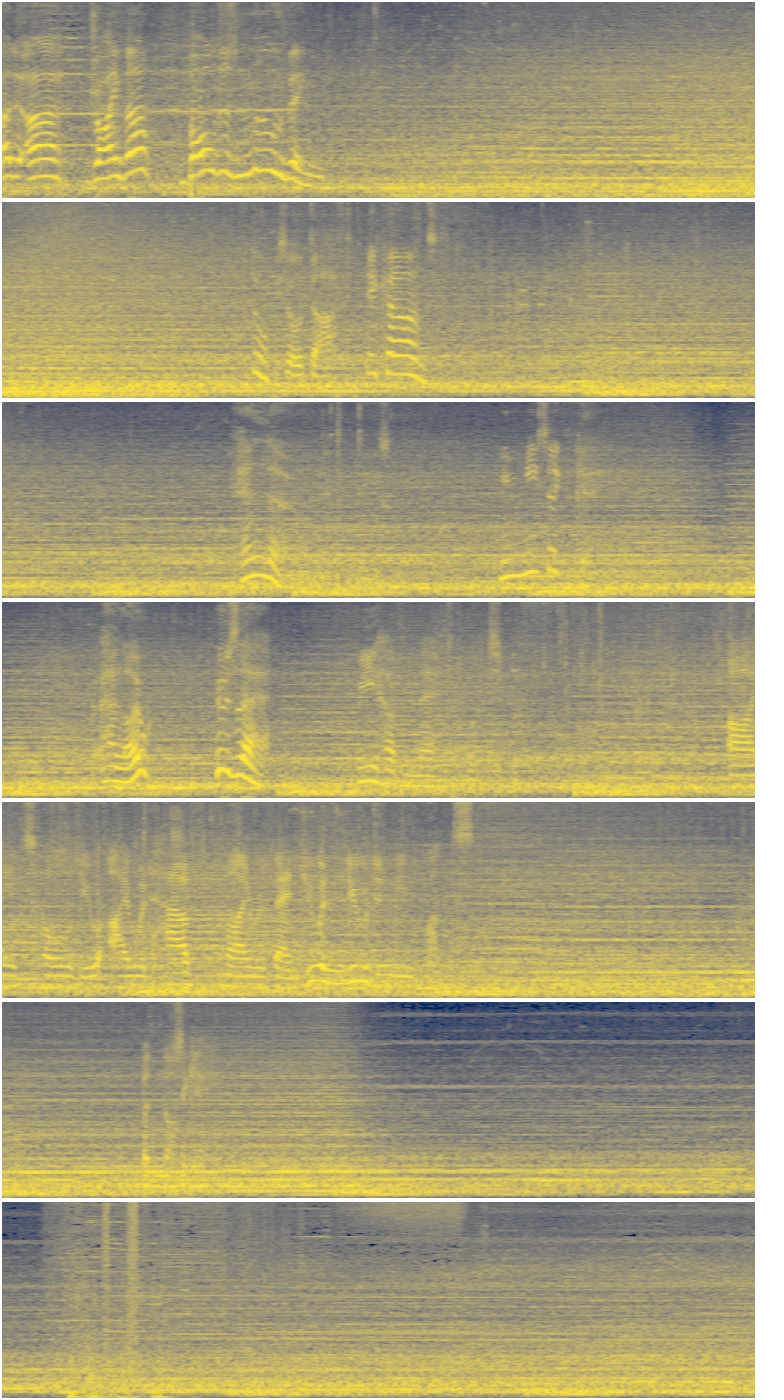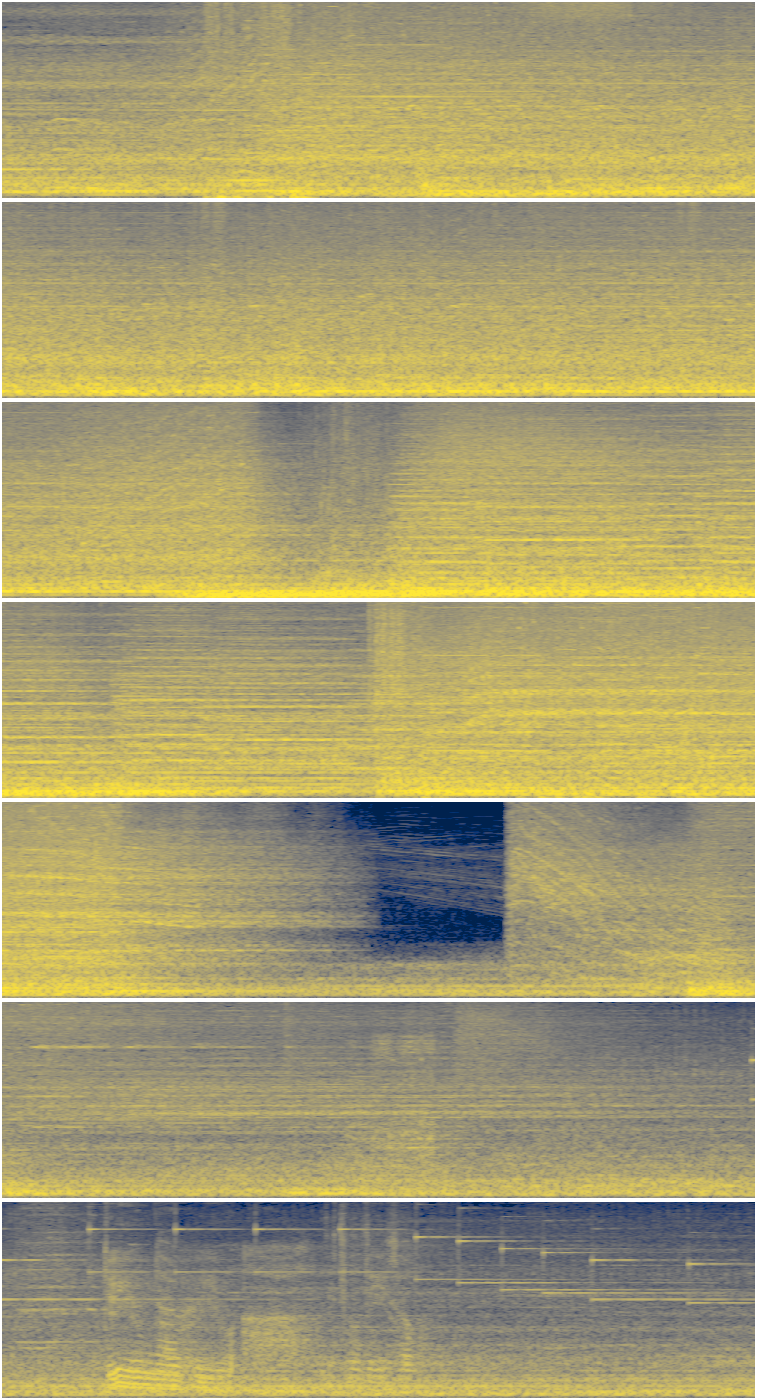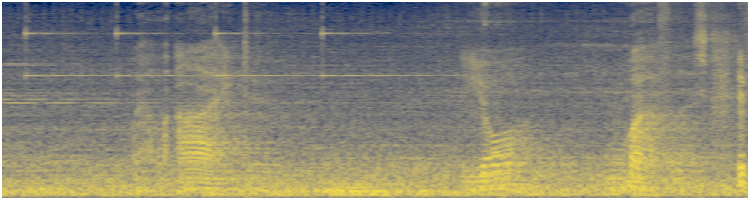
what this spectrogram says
Uh, uh, driver? Boulder's moving. Don't be so daft. He can't. Hello, little diesel. We meet again. Hello? Who's there? We have met once before. I told you I would have my revenge. You eluded me once. But not again.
